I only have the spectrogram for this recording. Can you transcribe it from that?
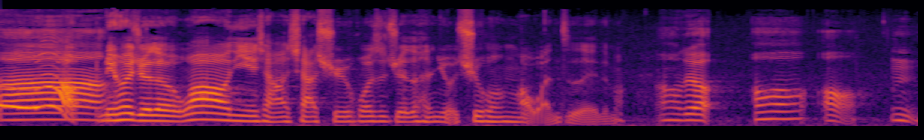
啊！你会觉得哇，你也想要下去，或是觉得很有趣或很好玩之类的吗？然后就，哦哦，嗯，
